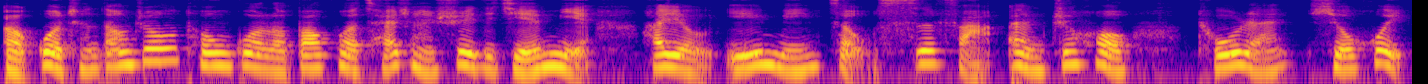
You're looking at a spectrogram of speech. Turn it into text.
呃过程当中通过了包括财产税的减免，还有移民走私法案之后，突然休会。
